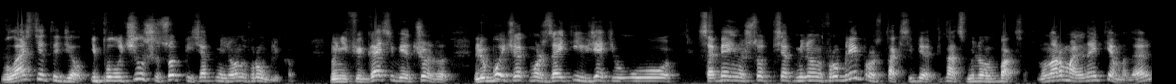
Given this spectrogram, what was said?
власти это делал и получил 650 миллионов рубликов. Ну нифига себе, что, любой человек может зайти и взять у Собянина 650 миллионов рублей просто так себе, 15 миллионов баксов. Ну нормальная тема, да?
